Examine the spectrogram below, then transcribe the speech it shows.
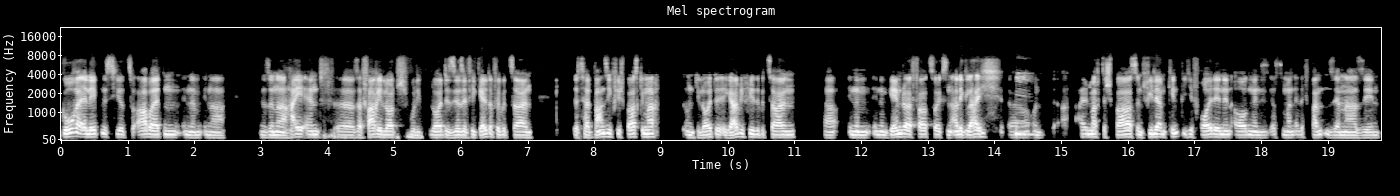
Gora-Erlebnis hier zu arbeiten in, einem, in, einer, in so einer High-End äh, Safari-Lodge, wo die Leute sehr, sehr viel Geld dafür bezahlen, das hat wahnsinnig viel Spaß gemacht und die Leute, egal wie viel sie bezahlen, in einem, in einem Game Drive Fahrzeug sind alle gleich äh, mhm. und allen macht es Spaß und viele haben kindliche Freude in den Augen, wenn sie das erste Mal einen Elefanten sehr nah sehen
